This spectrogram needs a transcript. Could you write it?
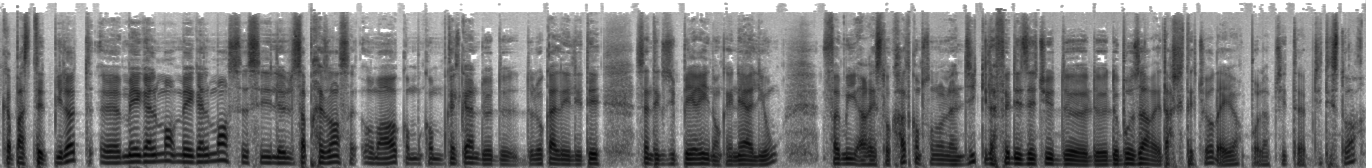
capacité de pilote, euh, mais également, mais également, sa présence au Maroc comme, comme quelqu'un de, de, de, local. Il était Saint-Exupéry, donc est né à Lyon, famille aristocrate, comme son nom l'indique. Il a fait des études de, beaux-arts et d'architecture, d'ailleurs, pour la petite, petite histoire.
